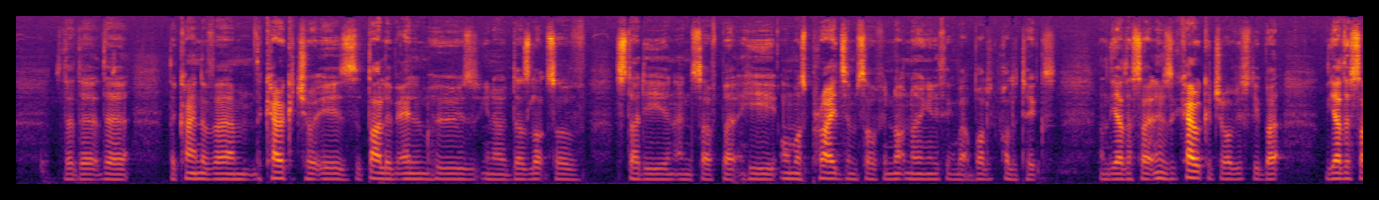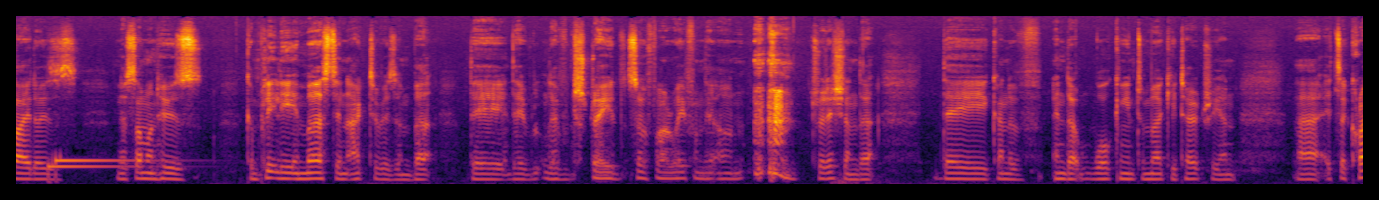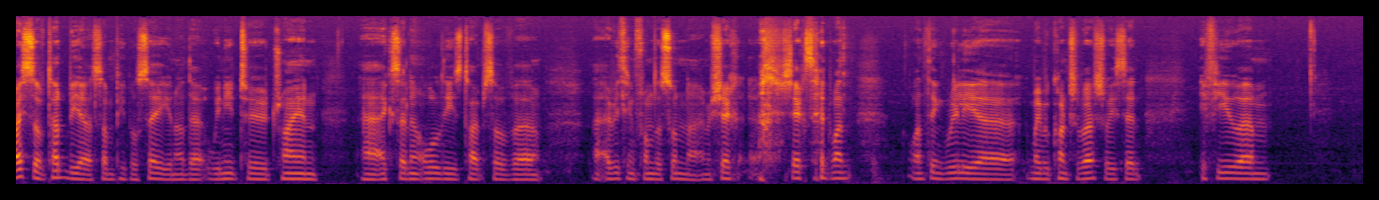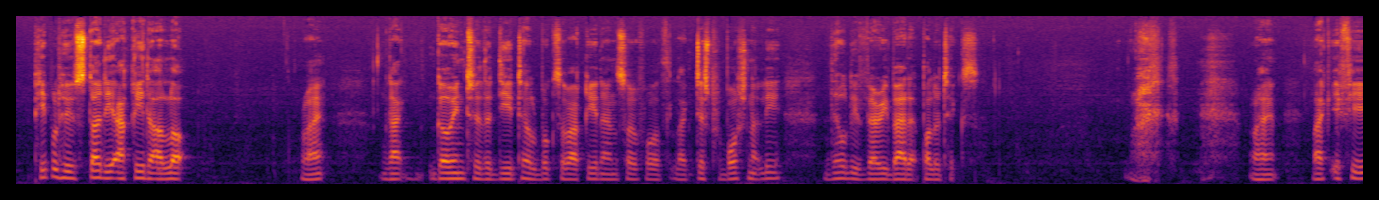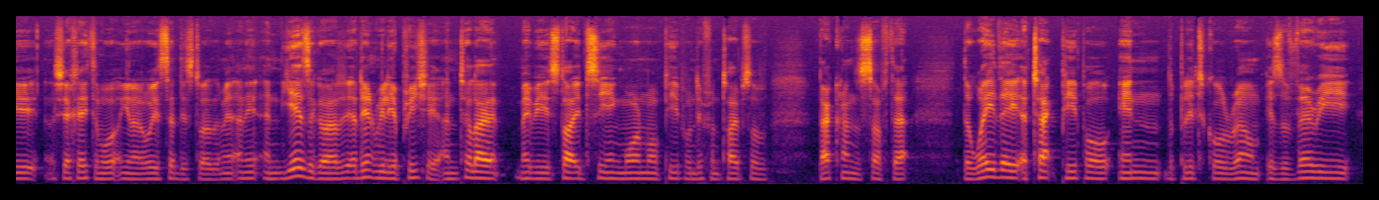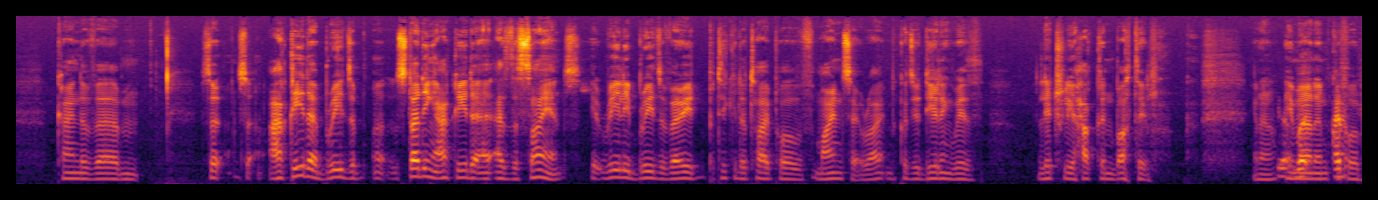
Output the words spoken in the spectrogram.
So the the the, kind of um, the caricature is the talib ilm who's you know does lots of study and, and stuff, but he almost prides himself in not knowing anything about politics. And the other side, and it's a caricature obviously, but the other side is you know someone who's completely immersed in activism, but they they've they've strayed so far away from their own tradition that they kind of end up walking into murky territory, and uh, it's a crisis of tarbiyah. Some people say, you know, that we need to try and uh, excel in all these types of uh, uh, everything from the sunnah. I mean, Sheikh Sheikh said one one thing really uh, maybe controversial. He said, if you um, people who study aqidah a lot, right, like go into the detailed books of aqidah and so forth, like disproportionately, they'll be very bad at politics. right, like if you Sheikh Haytham, you know, always said this to us. I mean, and, and years ago, I, I didn't really appreciate it until I maybe started seeing more and more people in different types of backgrounds and stuff. That the way they attack people in the political realm is a very kind of um, so, so Aqidah breeds a, uh, studying Aqidah as the science. It really breeds a very particular type of mindset, right? Because you're dealing with literally haqq and batil, you know, Yeah, iman and kufr.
